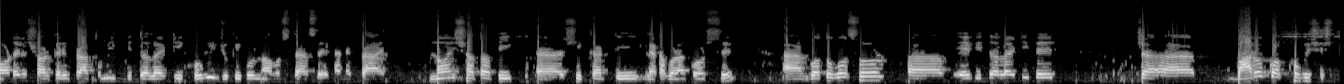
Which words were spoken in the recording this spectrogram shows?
মডেল সরকারি প্রাথমিক বিদ্যালয়টি খুবই ঝুঁকিপূর্ণ অবস্থা আছে। এখানে প্রায় নয় শতাধিক শিক্ষার্থী লেখাপড়া করছে। গত বছর এই বিদ্যালয়টিতে বারো কক্ষ বিশিষ্ট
